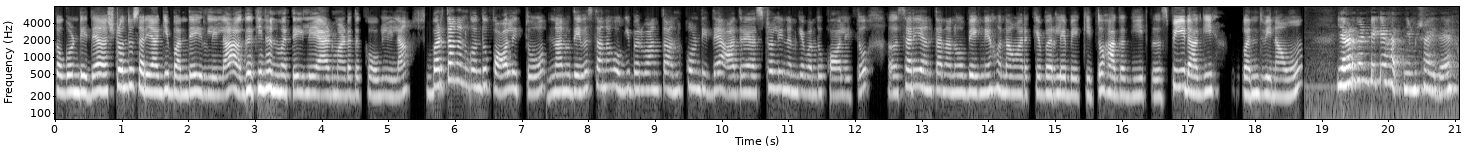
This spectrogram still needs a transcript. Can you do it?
ತಗೊಂಡಿದ್ದೆ. ಅಷ್ಟೊಂದು ಸರಿಯಾಗಿ ಬಂದೇ ಇರ್ಲಿಲ್ಲ. ಹಾಗಾಗಿ ನಾನ್ ಮತ್ತೆ ಇಲ್ಲಿ ಆಡ್ ಮಾಡೋದಕ್ಕೆ ಹೋಗ್ಲಿಲ್ಲ. ಬರ್ತಾ ನನ್ಗೊಂದು ಕಾಲ್ ಇತ್ತು. ನಾನು ದೇವಸ್ಥಾನ ಹೋಗಿ ಬರುವ ಅಂತ ಅನ್ಕೊಂಡಿದ್ದೆ. ಆದ್ರೆ ಅಷ್ಟರಲ್ಲಿ ನನ್ಗೆ ಒಂದು ಕಾಲ್ ಇತ್ತು. ಸರಿ ಅಂತ ನಾನು ಬೇಗನೆ ಹೊನ್ನಾವರಕ್ಕೆ ಬರ್ಲೇಬೇಕಿತ್ತು. ಹಾಗಾಗಿ ಸ್ಪೀಡ್ ಆಗಿ ಬಂದ್ವಿ ನಾವು. ಎರಡು ಗಂಟೆಗೆ ಹತ್ತು ನಿಮಿಷ ಇದೆ.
